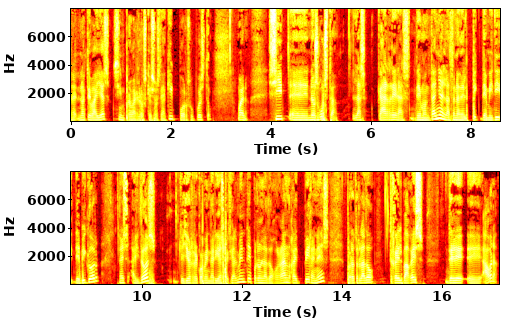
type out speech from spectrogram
Eh, no te vayas sin probar los quesos de aquí, por supuesto. Bueno, si eh, nos gusta las carreras de montaña en la zona del Pic de Midi de Vigor, hay dos, que yo recomendaría especialmente. Por un lado, Grand Raid Pyrenees, por otro lado, Trail Bagués de eh, ahora,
